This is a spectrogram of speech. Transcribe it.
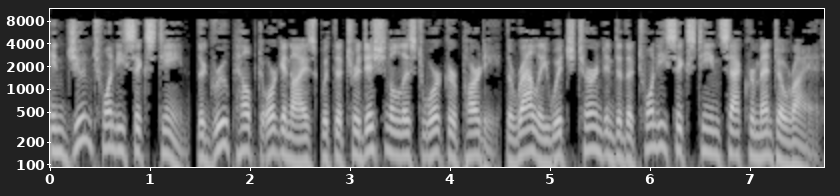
In June 2016, the group helped organize with the Traditionalist Worker Party the rally which turned into the 2016 Sacramento riot.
